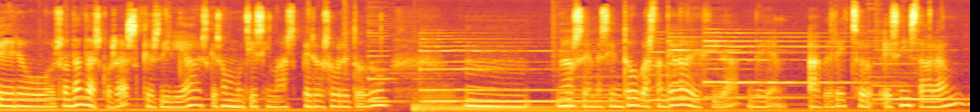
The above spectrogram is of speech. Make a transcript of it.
Pero son tantas cosas que os diría, es que son muchísimas, pero sobre todo, mm, no sé, me siento bastante agradecida de haber hecho ese Instagram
